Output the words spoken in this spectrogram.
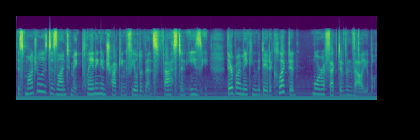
This module is designed to make planning and tracking field events fast and easy, thereby making the data collected more effective and valuable.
